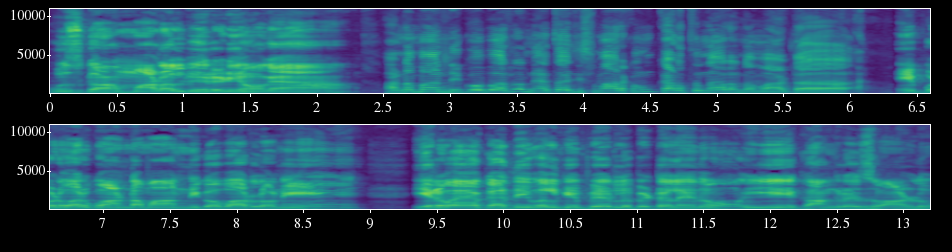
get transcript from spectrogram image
उसका मॉडल भी रेडी हो गया అండమాన్ నికోబార్లో నేతాజీ స్మారకం కడుతున్నారన్నమాట ఇప్పటి వరకు అండమాన్ నికోబార్లోని ఇరవై ఒక్క దీవులకి పేర్లు పెట్టలేదు ఈ కాంగ్రెస్ వాళ్ళు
